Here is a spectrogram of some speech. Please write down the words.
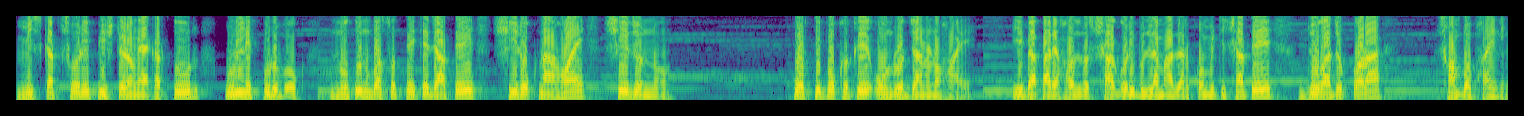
মিসকাত শরীফ পৃষ্ঠা নং একাত্তর, উল্লেখপূর্বক, নতুন বছর থেকে যাতে শিরক না হয়, সেজন্য কর্তৃপক্ষকে অনুরোধ জানানো হয়। এ ব্যাপারে হজরত শাহ গরিবুল্লাহ মাজার কমিটির সাথে যোগাযোগ করা সম্ভব হয়নি।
